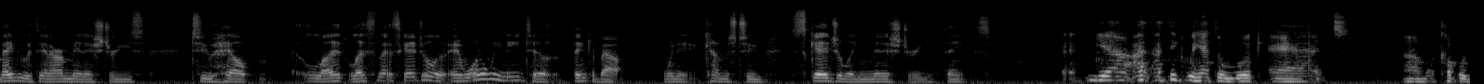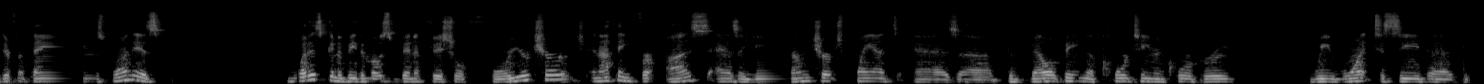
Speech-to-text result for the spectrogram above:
maybe within our ministries to help lessen that schedule? And what do we need to think about when it comes to scheduling ministry things? Yeah, I, I think we have to look at um, a couple of different things. One is what is going to be the most beneficial for your church and i think for us as a young church plant as uh, developing a core team and core group we want to see the, the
